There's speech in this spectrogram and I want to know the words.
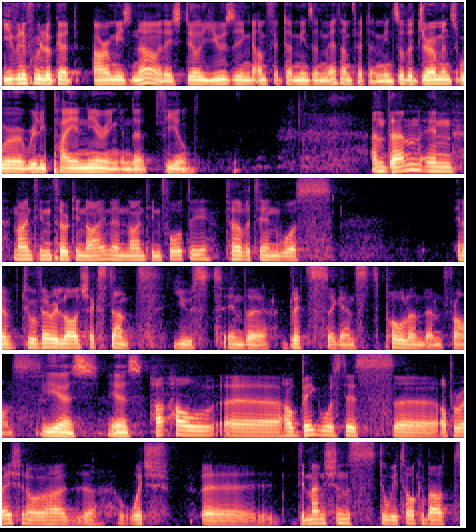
even if we look at armies now, they're still using amphetamines and methamphetamine. So the Germans were really pioneering in that field. And then in 1939 and 1940, Pervitin was a, to a very large extent used in the blitz against Poland and France. Yes, yes. How how, uh, how big was this uh, operation, or how, uh, which uh, dimensions do we talk about?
